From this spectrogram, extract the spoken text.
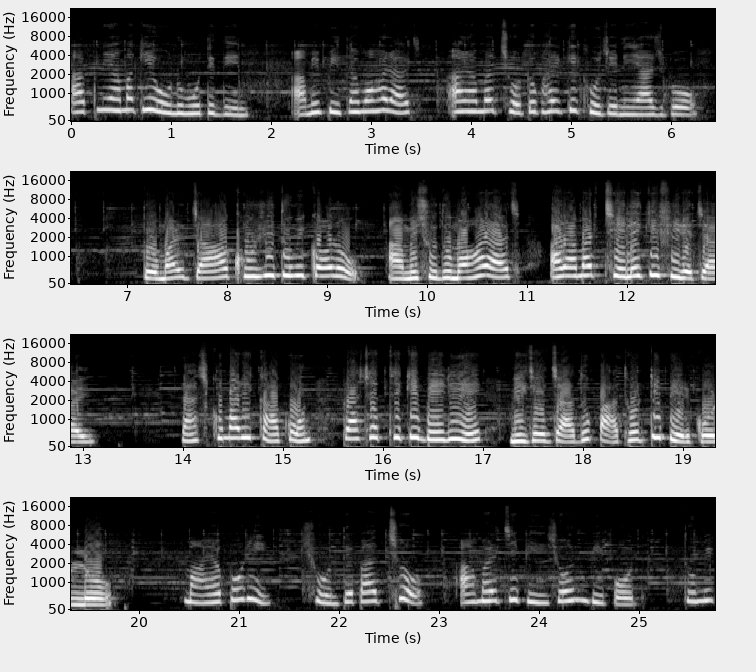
আপনি আমাকে অনুমতি দিন। আমি পিতা মহারাজ আর আমার ছোট ভাইকে খুঁজে নিয়ে আসব। তোমার যা খুশি তুমি করো। আমি শুধু মহারাজ আর আমার ছেলেকে ফিরে চাই। রাজকুমারী কাকন প্রাসাদ থেকে বেরিয়ে নিজের জাদু পাথরটি বের করল। মায়াপুরী শুনতে পাচ্ছ? আমার যে ভীষণ বিপদ। তুমি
